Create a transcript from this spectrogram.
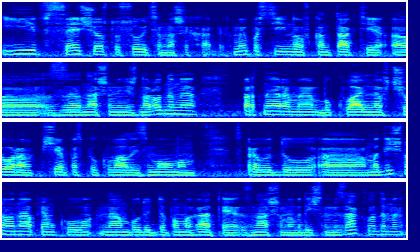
і все, що стосується наших хабів. Ми постійно в контакті е, з нашими міжнародними партнерами. Буквально вчора ще поспілкувалися з МОМом з приводу медичного напрямку. Нам будуть допомагати з нашими медичними закладами.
